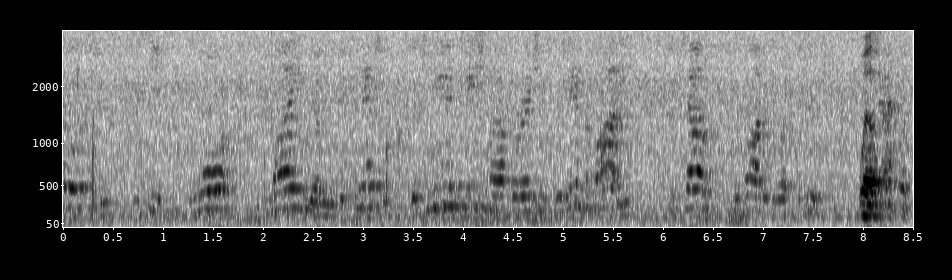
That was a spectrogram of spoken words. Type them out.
evolution. You see more mind building, the connection, the communication operations within the body to tell the body what to do. Well- that was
